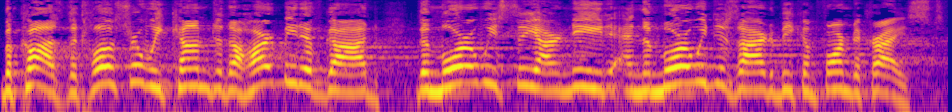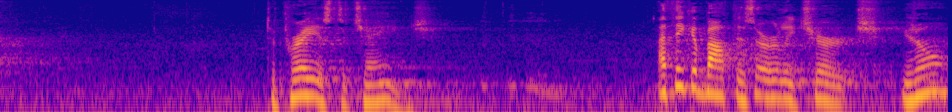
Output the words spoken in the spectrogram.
Because the closer we come to the heartbeat of God, the more we see our need and the more we desire to be conformed to Christ. To pray is to change. I think about this early church, you know?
